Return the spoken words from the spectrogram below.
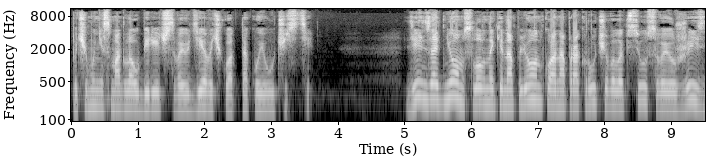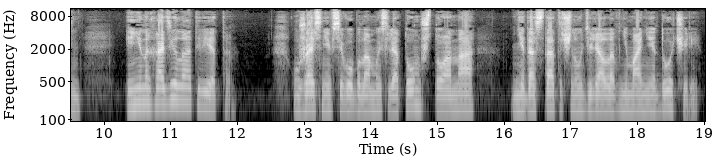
Почему не смогла уберечь свою девочку от такой участи? День за днем, словно кинопленку, она прокручивала всю свою жизнь и не находила ответа. Ужаснее всего была мысль о том, что она недостаточно уделяла внимания дочери —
